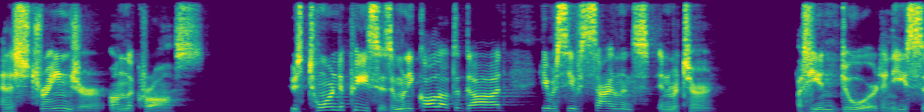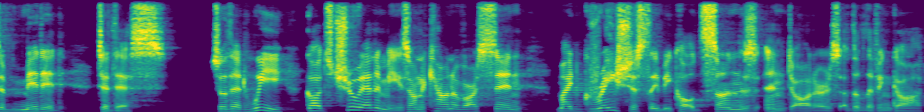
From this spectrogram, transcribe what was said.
and a stranger on the cross. He was torn to pieces, and when he called out to God, he received silence in return. But he endured and he submitted to this, so that we, God's true enemies on account of our sin, might graciously be called sons and daughters of the living God.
